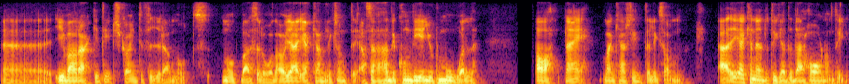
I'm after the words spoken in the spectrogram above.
Eh, Ivan Rakitic ska inte fira mot, mot Barcelona och jag, jag kan liksom inte, alltså hade Kondé gjort mål, ja nej, man kanske inte liksom, ja, jag kan ändå tycka att det där har någonting.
